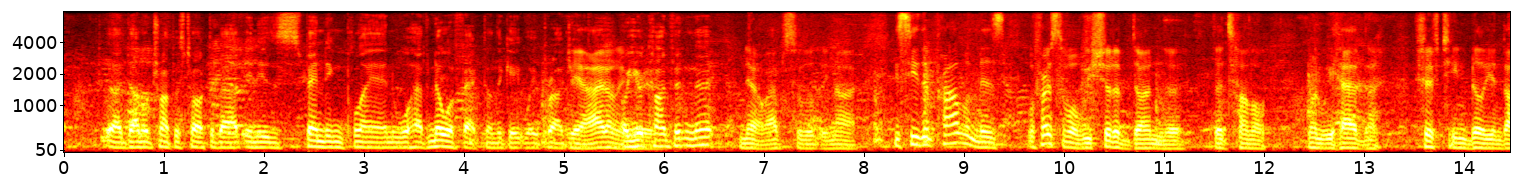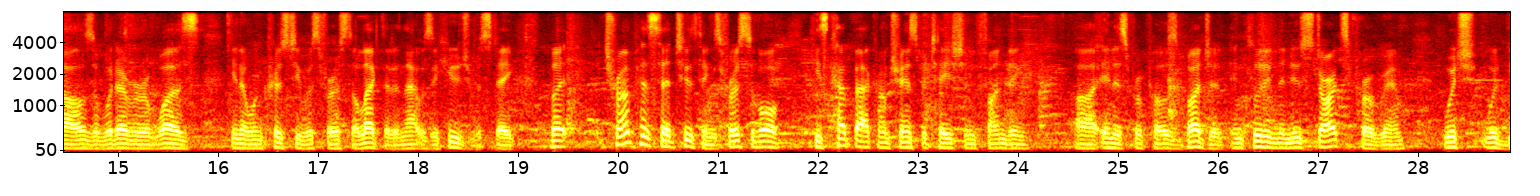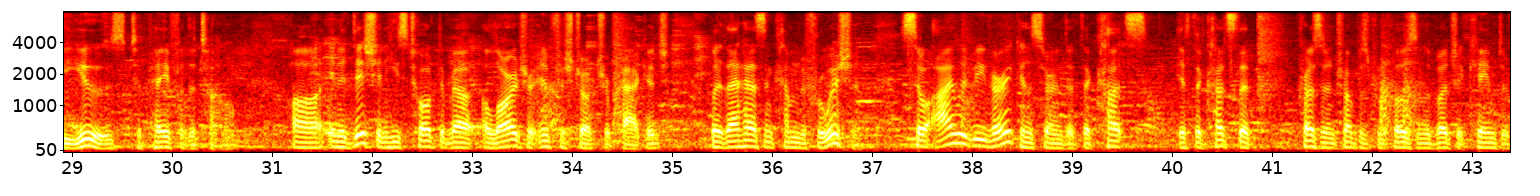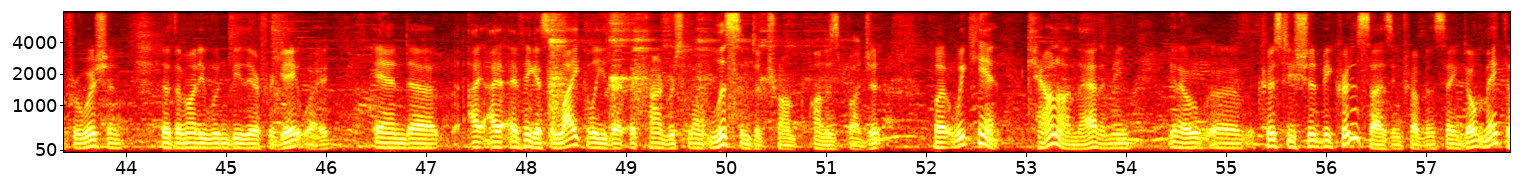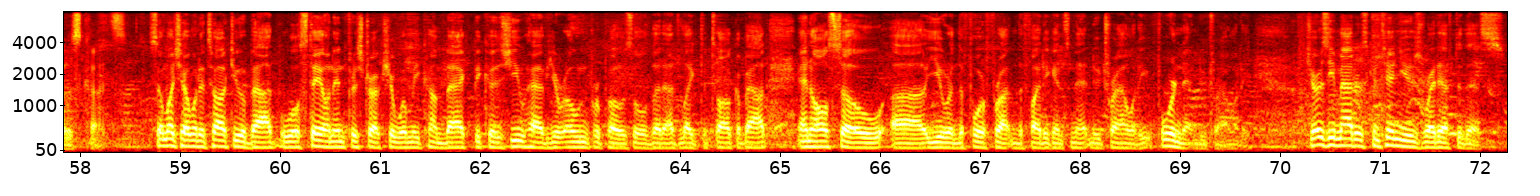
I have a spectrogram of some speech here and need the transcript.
uh, Donald Trump has talked about in his spending plan will have no effect on the Gateway Project. Yeah, I don't Are you confident in that? No, absolutely not. You see, the problem is, well, first of all, we should have done the, the tunnel when we had the $15 billion or whatever it was, you know, when Christie was first elected, and that was a huge mistake. But Trump has said two things. First of all, he's cut back on transportation funding uh, in his proposed budget, including the new STARTS program, which would be used to pay for the tunnel. Uh, in addition, he's talked about a larger infrastructure package, but that hasn't come to fruition. So I would be very concerned that the cuts, if the cuts that President Trump has proposed in the budget came to fruition, that the money wouldn't be there for Gateway. And uh, I, I- think it's likely that the Congress won't listen to Trump on his budget, but we can't count on that. I mean, you know, uh, Christie should be criticizing Trump and saying, don't make those cuts. So much I want to talk to you about. but We'll stay on infrastructure when we come back because you have your own proposal that I'd like to talk about, and also uh, you're in the forefront in the fight against net neutrality, for net neutrality. Jersey Matters continues right after this.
